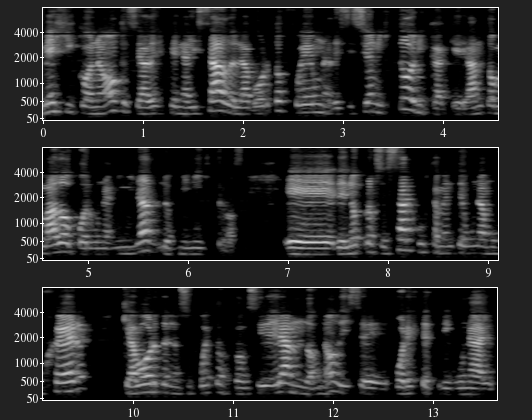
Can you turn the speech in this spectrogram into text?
México, ¿no? que se ha despenalizado el aborto, fue una decisión histórica que han tomado por unanimidad los ministros, eh, de no procesar justamente una mujer que aborte en los supuestos considerandos, ¿no? dice, por este tribunal.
